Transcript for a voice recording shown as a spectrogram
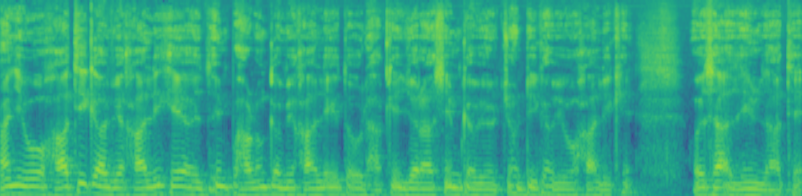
ہاں جی وہ ہاتھی کا بھی خالق ہے عظیم پہاڑوں کا بھی خالق ہے تو حقی جراثیم کا بھی اور چونٹی کا بھی وہ خالق ہے، ویسا عظیم ذات ہے۔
